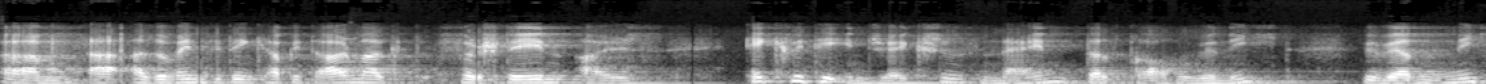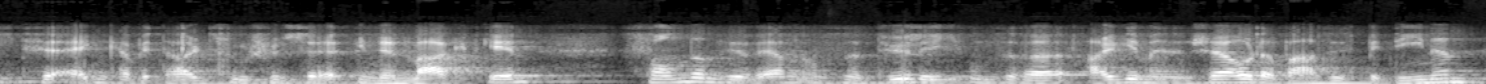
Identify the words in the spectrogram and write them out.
Ähm, also wenn Sie den Kapitalmarkt verstehen als Equity Injections, nein, das brauchen wir nicht. Wir werden nicht für Eigenkapitalzuschüsse in den Markt gehen, sondern wir werden uns natürlich unserer allgemeinen Shareholder-Basis bedienen,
